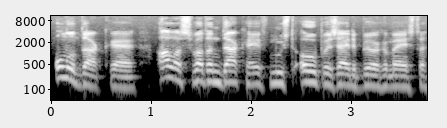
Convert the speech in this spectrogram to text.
onderdak. Uh, alles wat een dak heeft moest open, zei de burgemeester...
